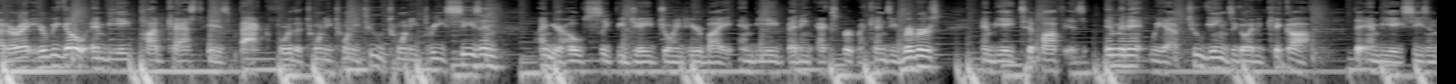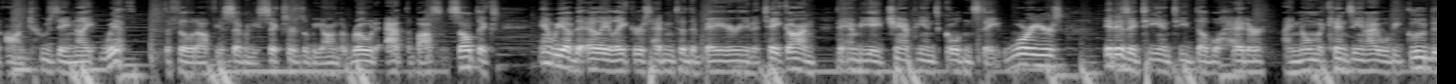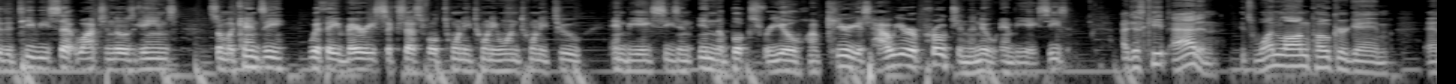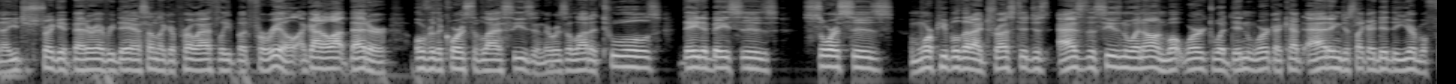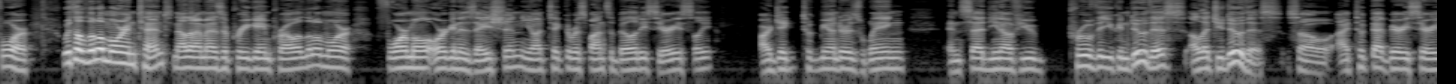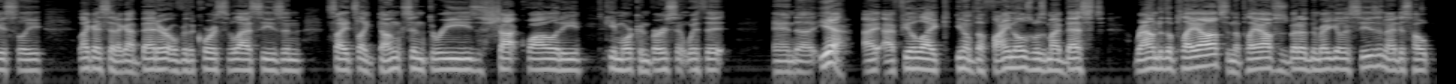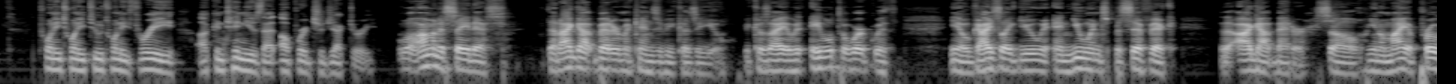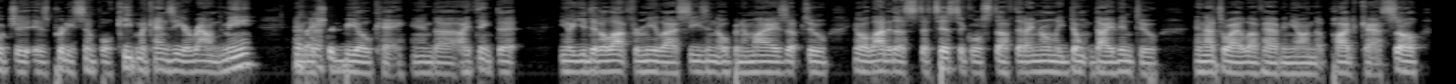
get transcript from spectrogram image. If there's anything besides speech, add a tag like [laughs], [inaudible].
right, all right, here we go. NBA Podcast is back for the 2022 23 season. I'm your host, Sleepy J, joined here by NBA betting expert Mackenzie Rivers. NBA tip off is imminent. We have two games to go ahead and kick off the NBA season on Tuesday night with the Philadelphia 76ers will be on the road at the Boston Celtics. And we have the LA Lakers heading to the Bay Area to take on the NBA champions Golden State Warriors. It is a TNT doubleheader. I know Mackenzie and I will be glued to the TV set watching those games. So, Mackenzie, with a very successful 2021 22 NBA season in the books for you, I'm curious how you're approaching the new NBA season. I just keep adding. It's one long poker game, and uh, you just try to get better every day. I sound like a pro athlete, but for real, I got a lot better over the course of last season. There was a lot of tools, databases, sources, more people that I trusted just as the season went on. What worked, what didn't work. I kept adding just like I did the year before with a little more intent now that I'm as a pregame pro, a little more formal organization. You know, I take the responsibility seriously. RJ took me under his wing and said, you know, if you prove that you can do this, I'll let you do this. So I took that very seriously. Like I said, I got better over the course of last season. Sites like dunks and threes, shot quality, became more conversant with it. And uh, yeah, I, I feel like you know the finals was my best round of the playoffs, and the playoffs was better than the regular season. I just hope 2022-23 uh, continues that upward trajectory. Well, I'm going to say this: that I got better, Mackenzie, because of you, because I was able to work with, you know, guys like you and you in specific. I got better. So you know, my approach is pretty simple: keep Mackenzie around me, and I [laughs] should be okay. And uh, I think that you know, you did a lot for me last season, opening my eyes up to, you know, a lot of the statistical stuff that I normally don't dive into. And that's why I love having you on the podcast. So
